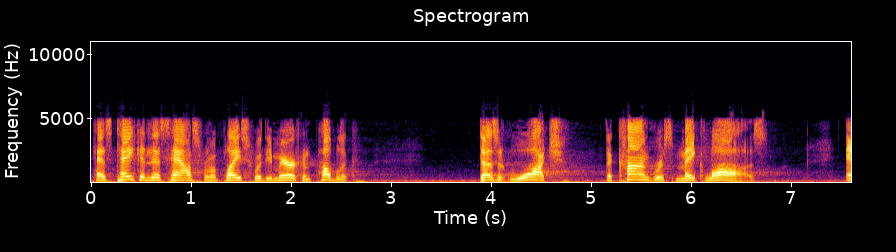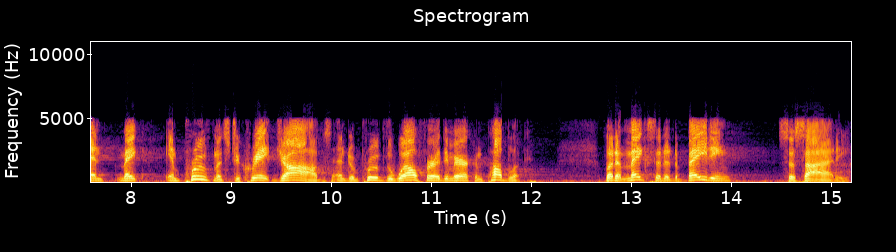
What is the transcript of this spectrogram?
has taken this House from a place where the American public doesn't watch the Congress make laws and make improvements to create jobs and to improve the welfare of the American public, but it makes it a debating society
